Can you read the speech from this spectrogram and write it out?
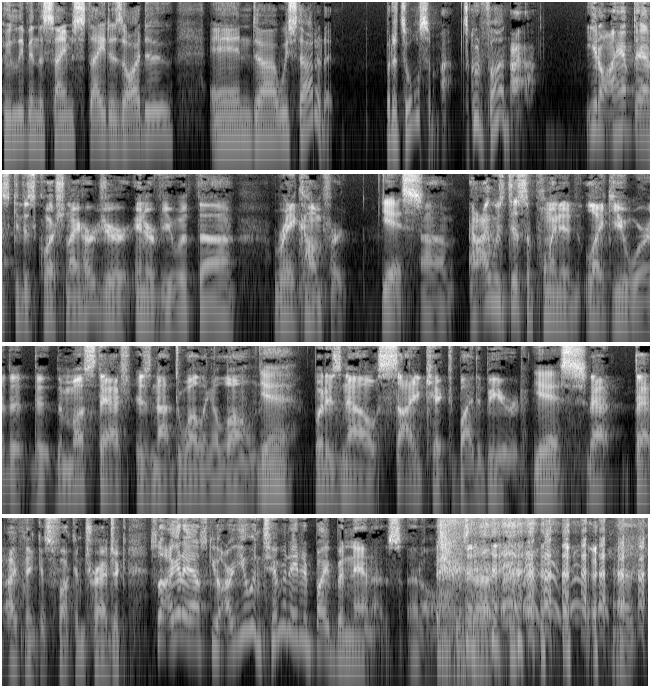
who live in the same state as I do, and uh, we started it. But it's awesome. It's good fun. You know, I have to ask you this question. I heard your interview with uh, Ray Comfort. Yes. Um, and I was disappointed, like you were, that the, the mustache is not dwelling alone. Yeah. But is now sidekicked by the beard. Yes. That that I think is fucking tragic. So I got to ask you: Are you intimidated by bananas at all? Is that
